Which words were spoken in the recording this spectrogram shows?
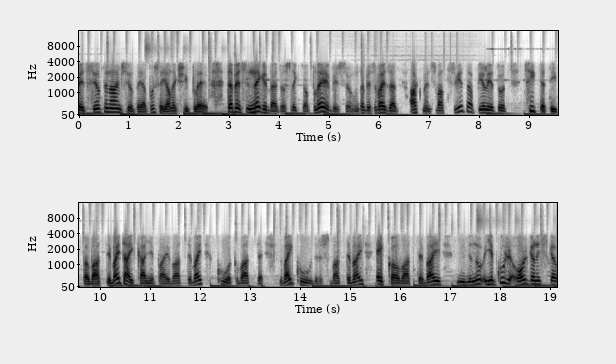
pēc siltinājuma siltajā pusē jāliek šī plēve. Tāpēc negribētu likt to plēvi virsū, un tāpēc vajadzētu akmens vatas vietā pielietot cita tipa vati, vai tā ir kaņepāja vate, vai koku vate, vai kūdras vate, vai ekovate, vai nu, jebkura organiska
